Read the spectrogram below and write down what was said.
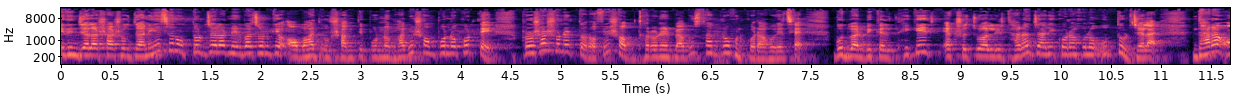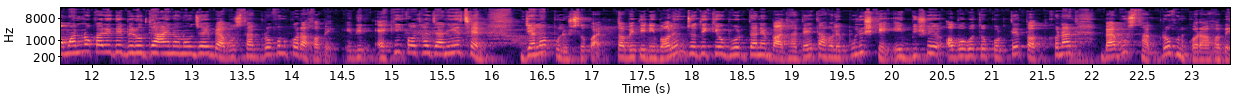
এদিন জেলা শাসক জানিয়েছেন, উত্তর জেলার নির্বাচনকে অবাধ ও শান্তিপূর্ণভাবে সম্পন্ন করতে প্রশাসনের তরফে সব ধরনের ব্যবস্থা গ্রহণ করা হয়েছে। বুধবার বিকেল থেকে একশো চুয়াল্লিশ ধারা জারি করা হলো উত্তর জেলায়। ধারা অমান্যকারীদের বিরুদ্ধে আইন অনুযায়ী ব্যবস্থা গ্রহণ করা হবে। এদিন একই কথা জানিয়েছেন জেলা পুলিশ সুপার। তবে তিনি বলেন, যদি কেউ ভোটদানে বাধা দেয়, তাহলে পুলিশকে এই বিষয়ে অবগত করতে তৎক্ষণাৎ ব্যবস্থা গ্রহণ করা হবে।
